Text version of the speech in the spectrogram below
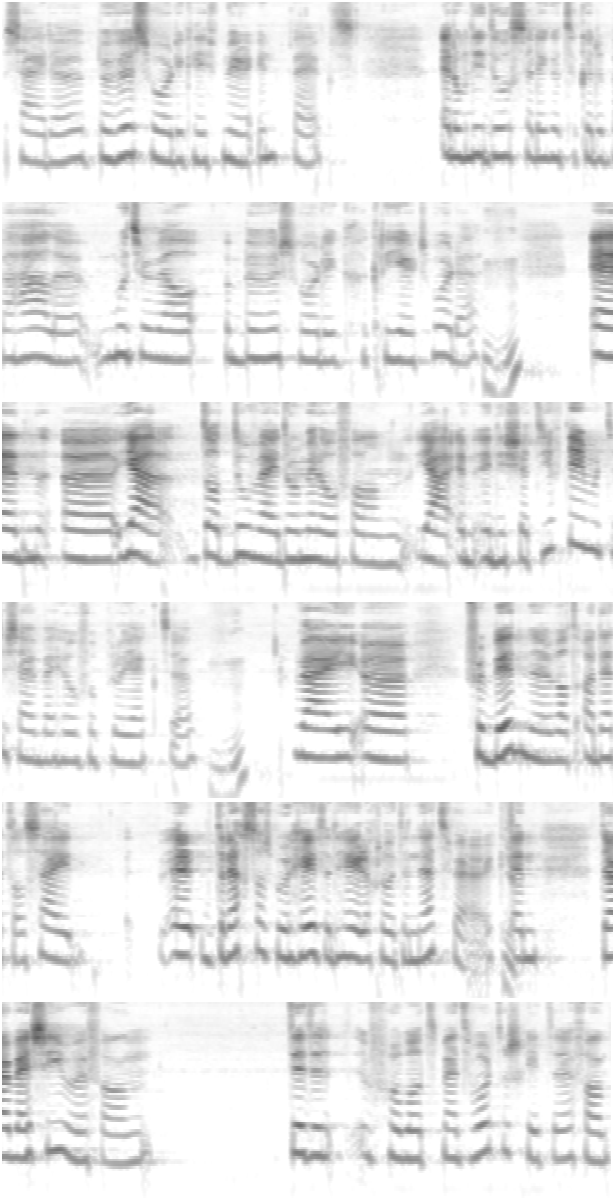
zeiden, bewustwording heeft meer impact. En om die doelstellingen te kunnen behalen, moet er wel een bewustwording gecreëerd worden. Mhm. En eh, ja, dat doen wij door middel van ja, een initiatiefnemer te zijn bij heel veel projecten. Mhm. Wij eh, verbinden, wat Annette al zei, er- de rechtsstadsboer heeft een hele grote netwerk. Ja. En daarbij zien we van, dit is bijvoorbeeld met wortelschieten, van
